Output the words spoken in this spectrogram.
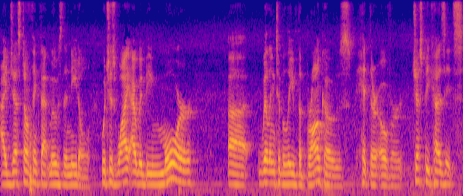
I just don't think that moves the needle. Which is why I would be more uh, willing to believe the Broncos hit their over, just because it's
